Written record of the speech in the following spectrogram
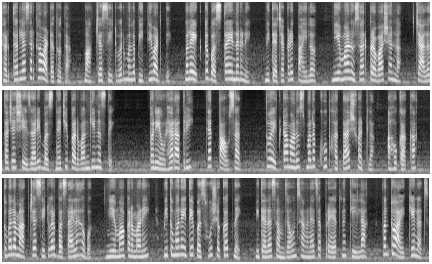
थरथरल्यासारखा वाटत होता. मागच्या सीटवर मला भीती वाटते. मला एकटं बसता येणार नाही. मी त्याच्याकडे पाहिलं. नियमानुसार प्रवाशांना चालकाच्या शेजारी बसण्याची परवानगी नसते. पण एवढ्या रात्री त्यात पावसात तो एकटा माणूस मला खूप हताश वाटला. अहो काका तुम्हाला मागच्या सीटवर बसायला हवं. नियमाप्रमाणे मी तुम्हाला इथे बसवू शकत नाही. मी त्याला समजावून सांगण्याचा प्रयत्न केला पण तो ऐकेनच.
